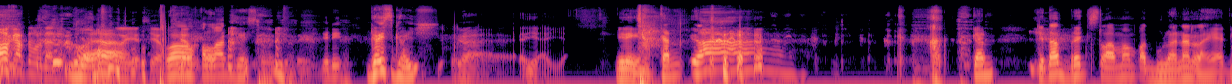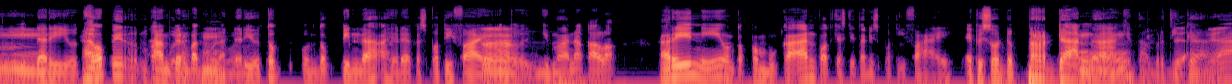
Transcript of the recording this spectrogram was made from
Oh kartu perdana. Iya. Oh iya siap. Wow, siap. pelan guys gitu. Jadi guys, guys. Iya iya. Gini gini kan ya. kan kita break selama empat bulanan lah ya di Hmm. dari YouTube Hampir empat hampir bulan. empat bulan Hmm. dari YouTube untuk pindah akhirnya ke Spotify Hmm. gitu. Gimana kalau hari ini untuk pembukaan podcast kita di Spotify episode perdana Hmm. kita bertiga. Ya,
